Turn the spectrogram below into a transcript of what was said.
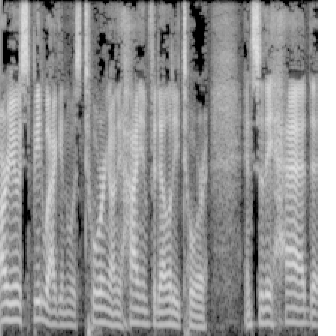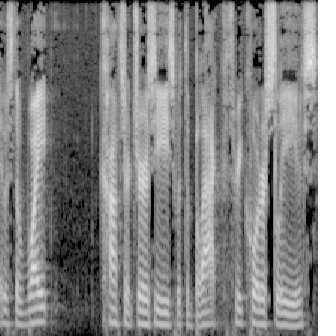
REO Speedwagon was touring on the Hi Infidelity tour and so they had it was the white concert jerseys with the black three quarter sleeves.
